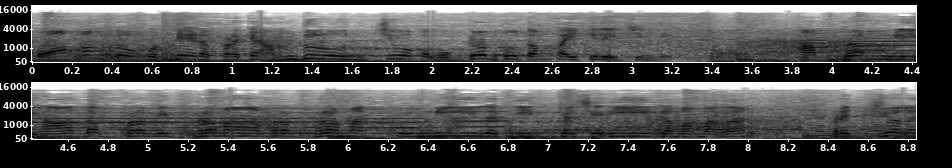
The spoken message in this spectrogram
కోపంతో కొట్టేటప్పటికీ అందులోంచి ఒక ఉగ్రభూతం పైకి లేచింది. అభ్రంలిహాదభ్ర విభ్రమ ప్రభ్రమ కృణీల దీర్ఘ శరీరమర ప్రజ్వల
